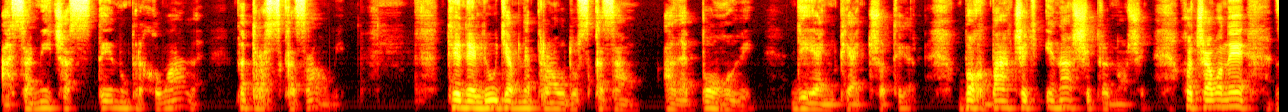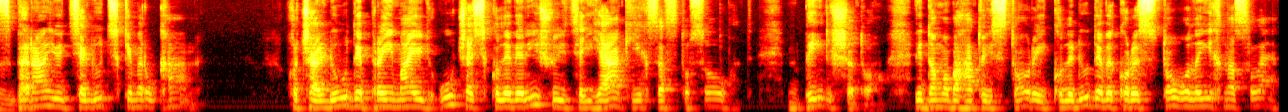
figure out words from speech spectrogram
а самі частину приховали. Петро сказав їм: Ти не людям неправду сказав, але Богові. Діянь 5.4. Бог бачить і наші приношення, хоча вони збираються людськими руками. Хоча люди приймають участь, коли вирішується, як їх застосовувати. Більше того, відомо багато історій, коли люди використовували їх на зле.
